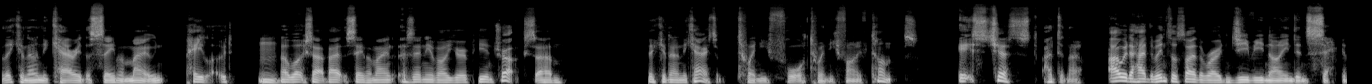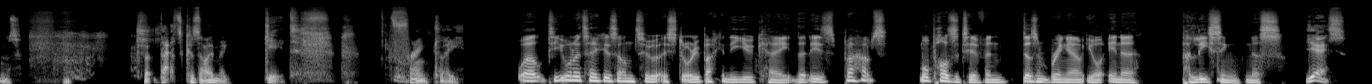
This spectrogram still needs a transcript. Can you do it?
They can only carry the same amount payload. Mm. That works out about the same amount as any of our European trucks. Um, they can only carry some 24, 25 tons. It's just, I don't know. I would have had them into the side of the road and GV9'd in seconds. But that's because I'm a git, frankly. Well, do you want to take us on to a story back in the UK that is perhaps more positive and doesn't bring out your inner policingness? Yes.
